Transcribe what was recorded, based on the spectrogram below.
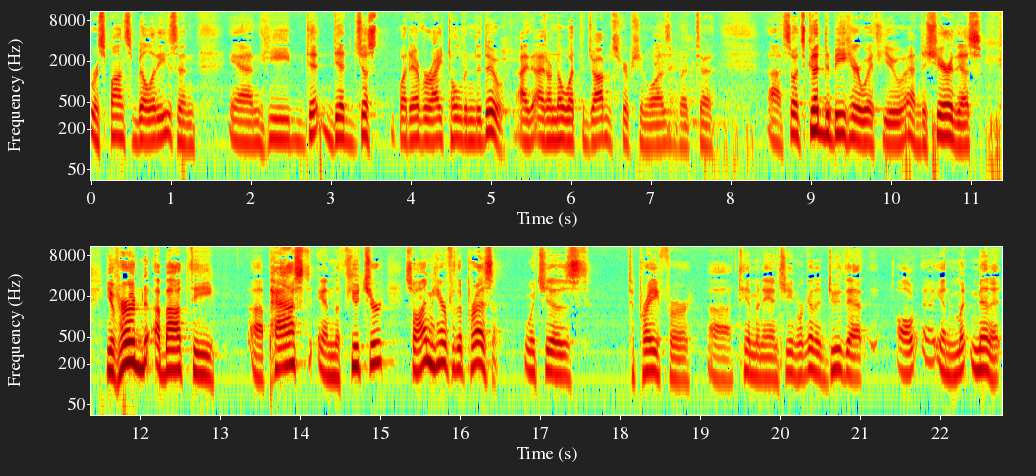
responsibilities, and and he did, did just whatever I told him to do. I, I don't know what the job description was, but. Uh, uh, so it's good to be here with you and to share this. You've heard about the uh, past and the future, so I'm here for the present, which is to pray for uh, Tim and Angie, and we're going to do that all, uh, in a minute.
